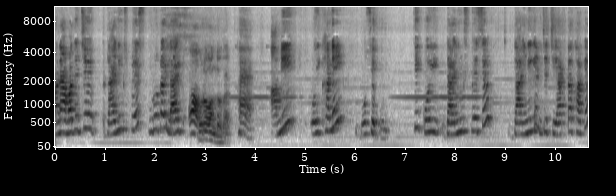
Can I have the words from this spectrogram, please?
মানে আমাদের যে ডাইনিং স্পেস পুরোটাই লাইট অফ পুরো অন্ধকার। হ্যাঁ আমি ওইখানেই বসে পড়ি। ঠিক ওই ডাইনিং স্পেসে ডাইনিং এর যে চেয়ারটা থাকে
